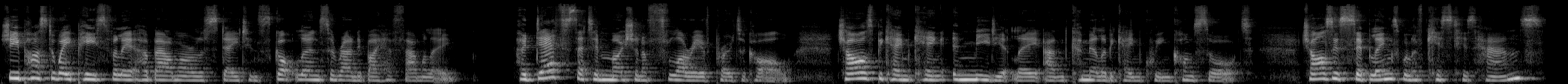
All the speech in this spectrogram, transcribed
She passed away peacefully at her Balmoral estate in Scotland, surrounded by her family. Her death set in motion a flurry of protocol. Charles became king immediately, and Camilla became queen consort. Charles's siblings will have kissed his hands.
